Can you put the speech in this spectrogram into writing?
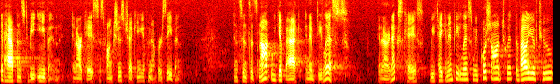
it happens to be even. In our case, this function is checking if a number is even. And since it's not, we get back an empty list. In our next case, we take an empty list and we push onto it the value of 2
